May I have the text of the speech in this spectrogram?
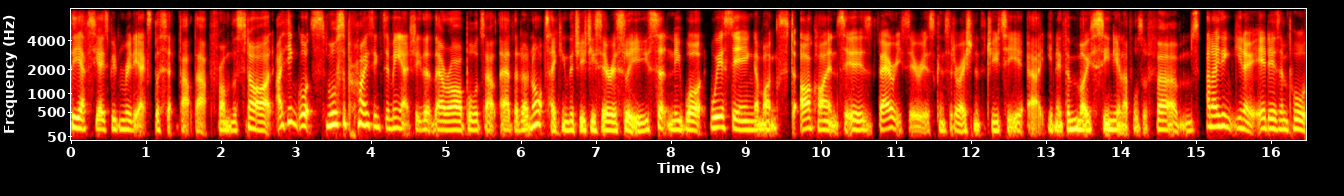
the FCA has been really explicit about that from the start. I think what's more surprising to me, actually, that there are boards out there that are not taking the duty seriously. Certainly, what we're seeing amongst our clients is very serious consideration of the duty at, you know, the most senior levels of firms. And I think, you know, it is important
